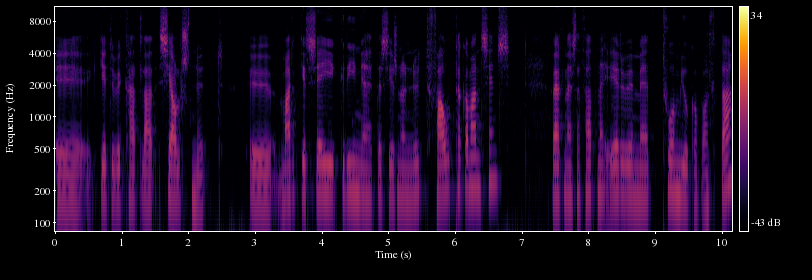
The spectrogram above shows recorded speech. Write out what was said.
e, getur við kallað sjálfsnutt e, margir segi gríni að þetta sé svona nutt fátakamannsins vegna þess að þarna eru við með tvo mjúkabolta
